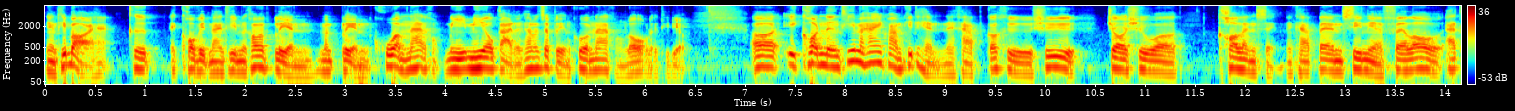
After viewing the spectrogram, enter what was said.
อย่างที่บอกฮะคือไอ้โควิด -19 มันเข้ามาเปลี่ยนมันเปลี่ยนขั้วอำนาจของมีมีโอกาสถึงขั้นว่าจะเปลี่ยนขั้วอำนาจของโลกเลยทีเดียวเอ่ออีกคนหนึ่งที่มาให้ความคิดเห็นนะครับ ก็คือชื่อจอชัว c o l l e n s e นะครับเป็น Senior Fellow at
